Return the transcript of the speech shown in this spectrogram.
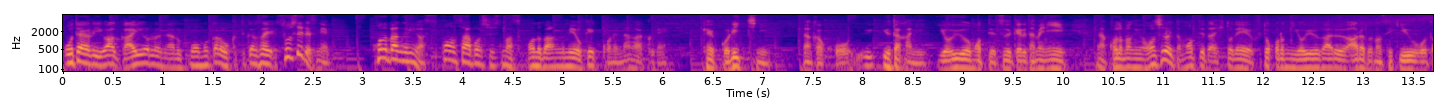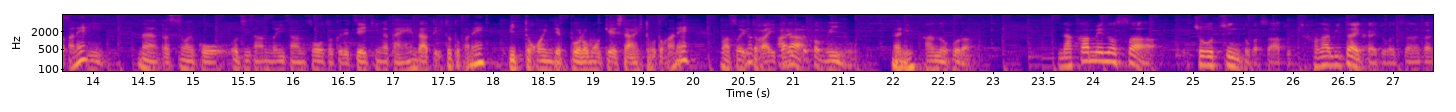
お便りは概要欄にあるフォームから送ってください。そしてですね、この番組はスポンサー募集してます。この番組を結構ね、長くね、結構リッチに、なんかこう、ゆ豊かに余裕を持って続けるために、なんかこの番組面白いと思ってた人で、懐に余裕があるアラブの石油王とかね、なんかすごいこう、おじさんの遺産相続で税金が大変だって人とかね、ビットコインでボロ儲けした人とかね、まあそういう人がいたら。あれと、かもいいの？何？あのほら中目のさ提灯とかさあと花火大会とかでさなんか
